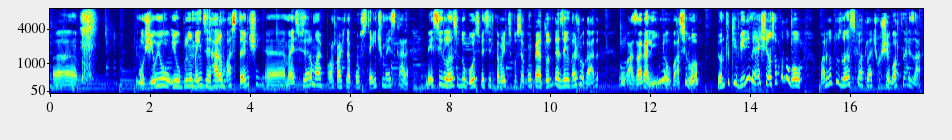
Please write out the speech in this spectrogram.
Uh, o Gil e o, e o, Bruno Mendes erraram bastante, é, mas fizeram uma, uma, partida consistente. Mas, cara, nesse lance do gol especificamente, se você acompanhar todo o desenho da jogada, o, a zaga ali, meu, vacilou. Tanto que vira e mexe, não só pelo gol. Vários outros lances que o Atlético chegou a finalizar.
